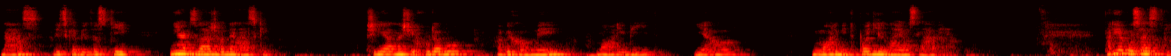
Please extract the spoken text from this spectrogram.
Nás, lidské bytosti, nijak zvlášť hodné lásky. Přijal naši chudobu, abychom my mohli být jeho, mohli mít podíl na jeho slávě. Tady je poselství.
